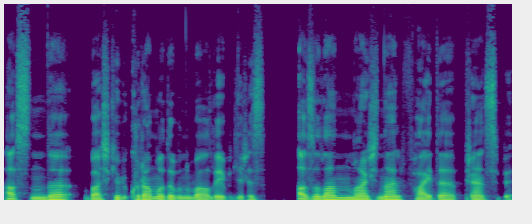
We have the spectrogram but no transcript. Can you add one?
aslında başka bir kuramla da bunu bağlayabiliriz. Azalan marjinal fayda prensibi.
